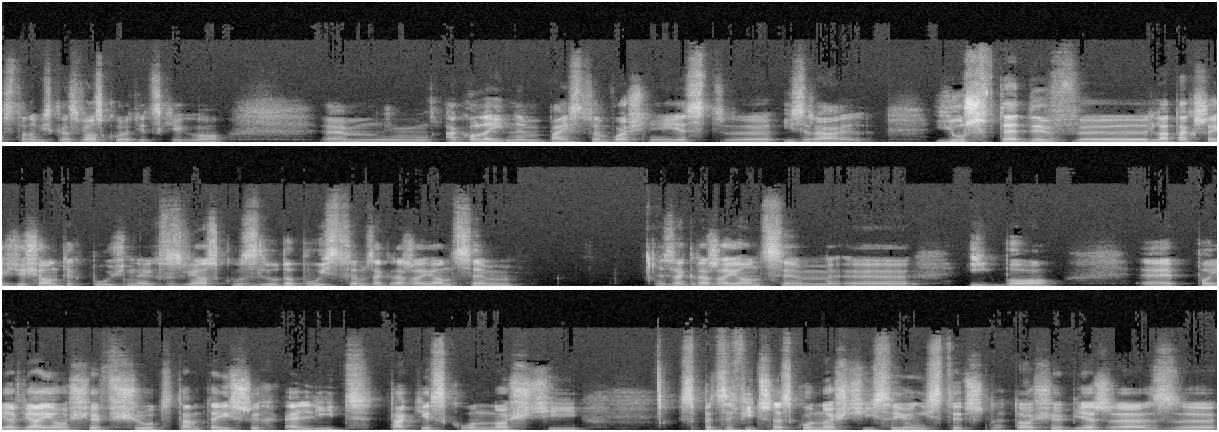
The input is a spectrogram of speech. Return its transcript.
stanowiska Związku Radzieckiego. A kolejnym państwem właśnie jest e, Izrael. Już wtedy w latach 60. późnych, w związku z ludobójstwem zagrażającym, zagrażającym e, Igbo, e, pojawiają się wśród tamtejszych elit takie skłonności, specyficzne skłonności syjonistyczne. To się bierze z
